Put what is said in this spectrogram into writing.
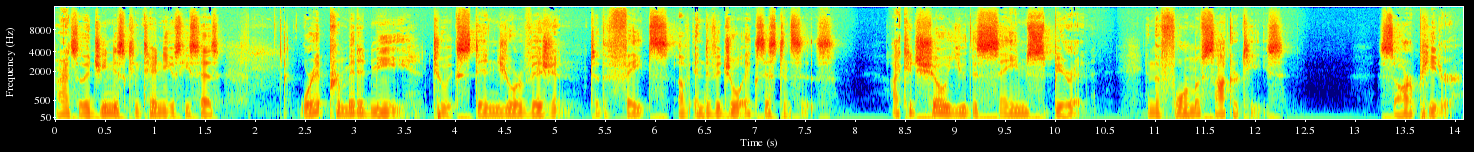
All right, so the genius continues. He says, "Were it permitted me to extend your vision." To the fates of individual existences, I could show you the same spirit in the form of Socrates, Tsar Peter,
